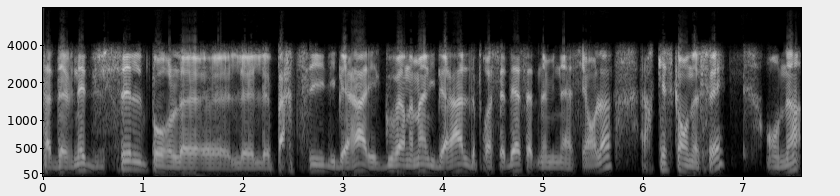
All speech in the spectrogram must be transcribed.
ça devenait difficile pour le, le, le Parti libéral et le gouvernement libéral de procéder à cette nomination-là. Alors, qu'est-ce qu'on a fait? On a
